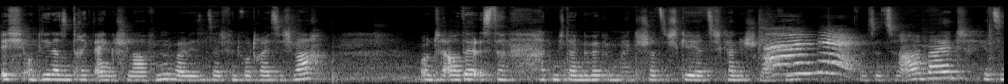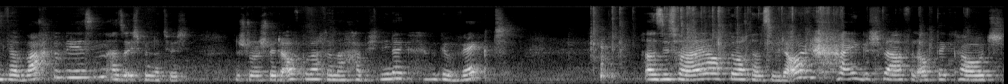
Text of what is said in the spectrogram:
Ich und Lena sind direkt eingeschlafen, weil wir sind seit 5.30 Uhr wach. Und Audel ist dann, hat mich dann geweckt und meinte, Schatz, ich gehe jetzt, ich kann nicht schlafen. Also zur Arbeit. Jetzt sind wir wach gewesen. Also ich bin natürlich eine Stunde später aufgewacht. Danach habe ich Lina geweckt. Also sie ist von alleine aufgewacht, dann ist sie wieder eingeschlafen auf der Couch.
